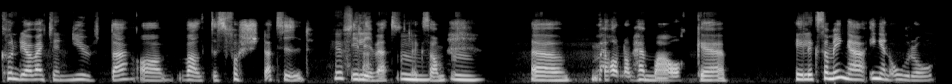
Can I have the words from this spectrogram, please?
kunde jag verkligen njuta av Walters första tid i livet. Mm. Liksom. Mm. Med honom hemma och det är liksom inga, ingen oro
